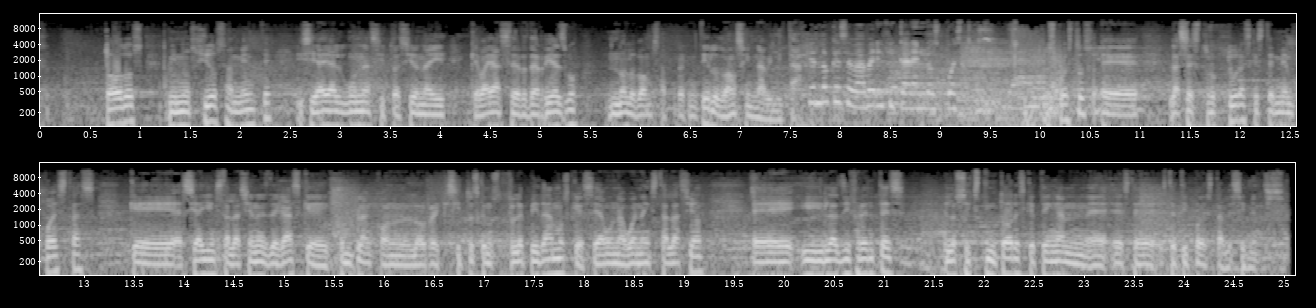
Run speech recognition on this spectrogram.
todos minuciosamente y si hay alguna situación ahí que vaya a ser de riesgo, no los vamos a permitir, los vamos a inhabilitar. ¿Qué es lo que se va a verificar en los puestos? Los puestos, eh, las estructuras que estén bien puestas, que si hay instalaciones de gas que cumplan con los requisitos que nosotros le pidamos, que sea una buena instalación eh, y las diferentes, los extintores que tengan eh, este, este tipo de establecimientos.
